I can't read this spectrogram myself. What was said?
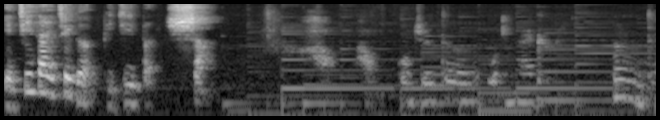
也记在这个笔记本上。好好，我觉得我应该可以。嗯，对，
